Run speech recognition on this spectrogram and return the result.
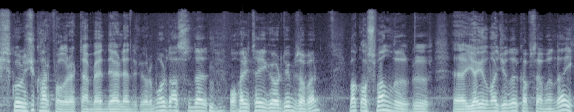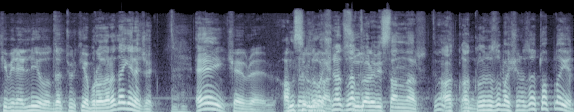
psikolojik harp olaraktan ben değerlendiriyorum. Orada aslında o haritayı gördüğüm zaman bak Osmanlı e, yayılmacılığı kapsamında 2050 yılında Türkiye buralara da gelecek. Ey çevre, aklınızı Mısırlılar, başına Suudi Arabistanlılar değil mi? Aklınızı başınıza toplayın.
